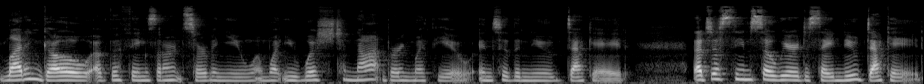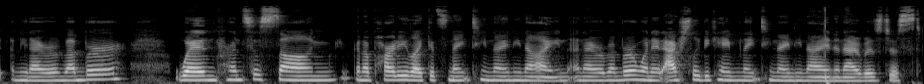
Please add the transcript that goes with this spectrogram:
letting go of the things that aren't serving you and what you wish to not bring with you into the new decade. That just seems so weird to say new decade. I mean, I remember when Prince sung Gonna Party Like It's 1999. And I remember when it actually became 1999, and I was just,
